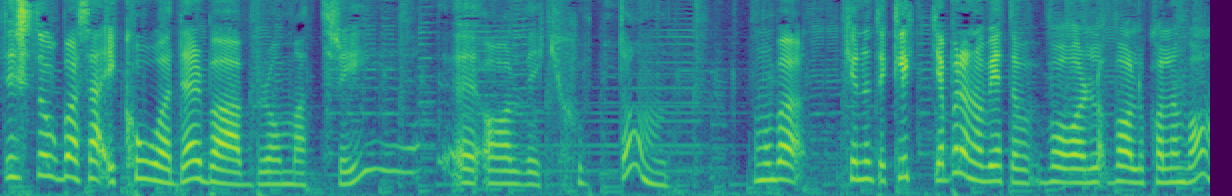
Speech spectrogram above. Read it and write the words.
Det stod bara så här i koder bara Bromma 3, eh, Alvik 17. Och man bara kunde inte klicka på den och veta var vallokalen var.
